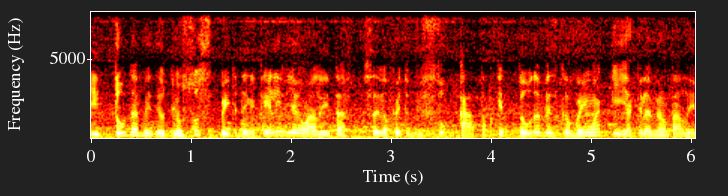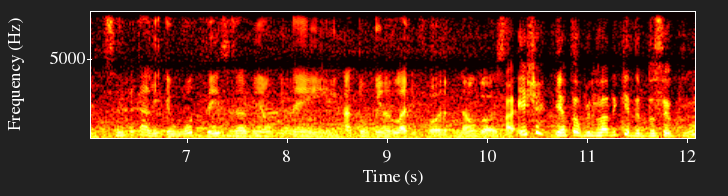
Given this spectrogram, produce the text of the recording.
E toda vez eu tenho suspeita de que aquele avião ali tá sendo feito de sucata, porque toda vez que eu venho aqui, aquele avião tá ali. Sempre tá ali. Eu odeio esses aviões que tem a turbina do lado de fora. Não gosto. Ah, ixi, e eu tô ouvindo lá de quê? Dentro do seu cu?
